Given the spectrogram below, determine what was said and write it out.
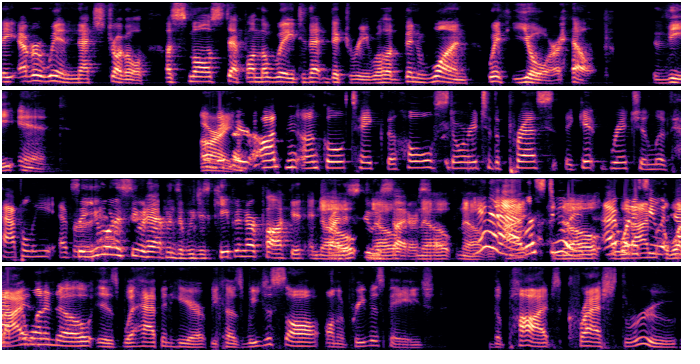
they ever win that struggle, a small step on the way to that victory will have been won with your help. The end. All and right. then your aunt and uncle take the whole story to the press. They get rich and live happily ever. So you want to see what happens if we just keep it in our pocket and try to suicide no, ourselves? no, no. Yeah, I- let's do it. I what wanna I'm- see what I happens. want to know is what happened here because we just saw on the previous page the pods crashed through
